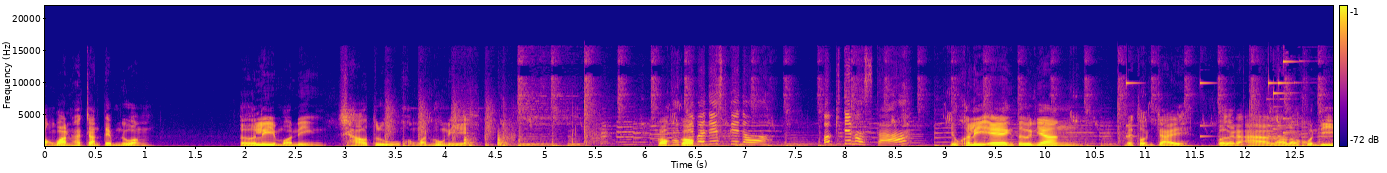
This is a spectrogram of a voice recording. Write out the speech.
2 วันพระจันทร์เต็มดวง Early Morning เช้าตรู่ของวันพรุ่งนี้ก๊อกก๊อกอยู่คลีเองตื่นยัง ไม่สนใจเปิดอ่าเราเราคนดี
